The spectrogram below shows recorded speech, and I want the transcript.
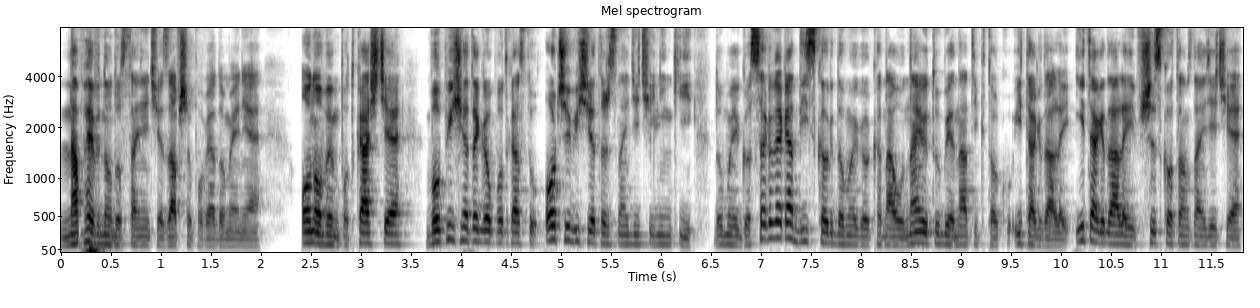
na pewno dostaniecie zawsze powiadomienie o nowym podcaście. W opisie tego podcastu oczywiście też znajdziecie linki do mojego serwera Discord, do mojego kanału na YouTubie, na TikToku i tak dalej, i tak dalej. Wszystko tam znajdziecie.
